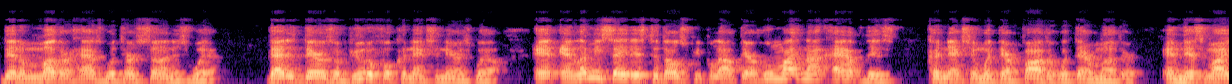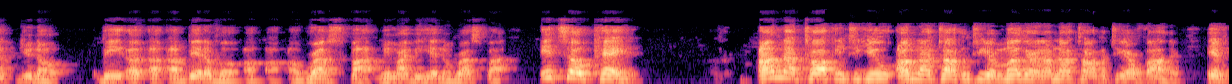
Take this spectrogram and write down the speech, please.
than a mother has with her son as well. That is, there's a beautiful connection there as well. And and let me say this to those people out there who might not have this connection with their father, with their mother, and this might, you know, be a, a, a bit of a, a, a rough spot. We might be hitting a rough spot. It's okay. I'm not talking to you. I'm not talking to your mother, and I'm not talking to your father. If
